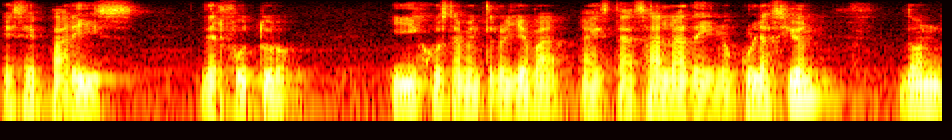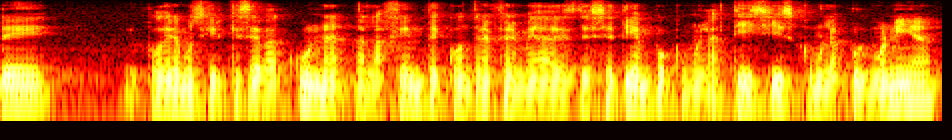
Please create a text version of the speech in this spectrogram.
ese París del futuro, y justamente lo lleva a esta sala de inoculación, donde podríamos decir que se vacuna a la gente contra enfermedades de ese tiempo, como la tisis, como la pulmonía,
